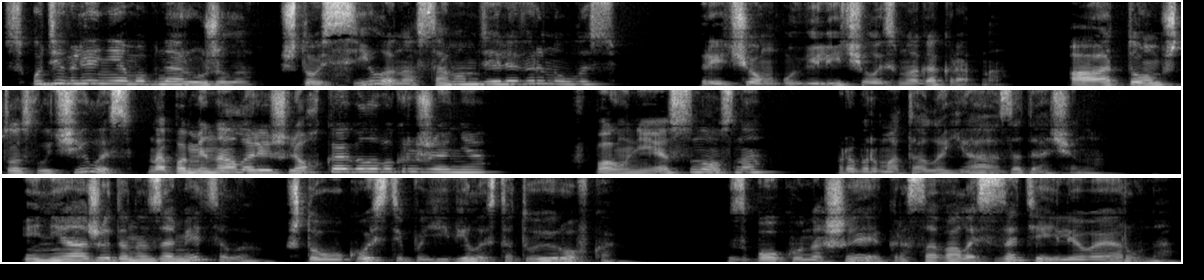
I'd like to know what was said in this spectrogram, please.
с удивлением обнаружила, что сила на самом деле вернулась. Причем увеличилась многократно. А о том, что случилось, напоминало лишь легкое головокружение. Вполне сносно пробормотала я озадаченно. И неожиданно заметила, что у Кости появилась татуировка. Сбоку на шее красовалась затейливая руна.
